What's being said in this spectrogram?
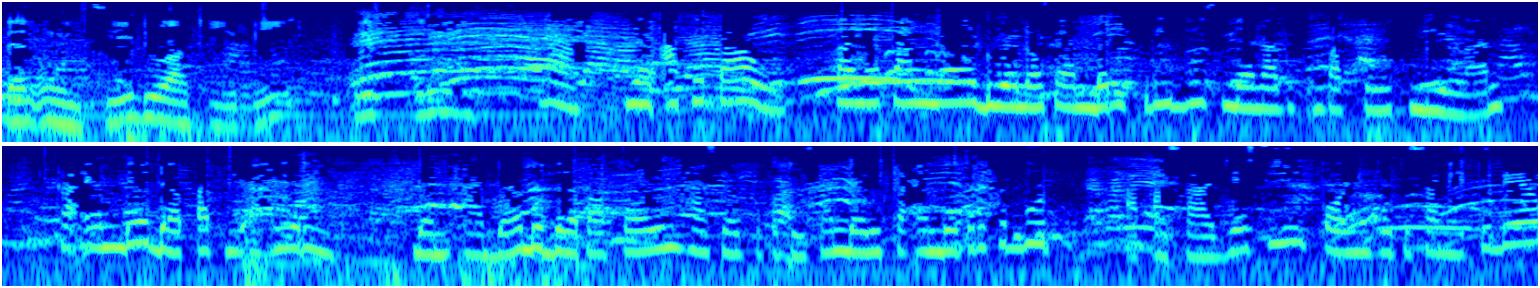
dan Unsi diwakili Nah, yang aku tahu, pada tanggal 2 November 1949, KMB dapat diakhiri dan ada beberapa poin hasil keputusan dari KMB tersebut. Apa saja sih poin putusan itu, Dew?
